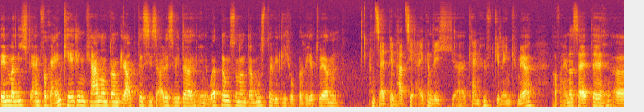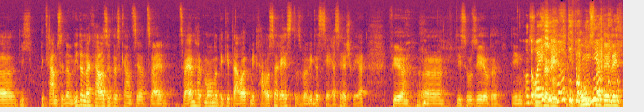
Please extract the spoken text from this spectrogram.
den man nicht einfach einkegeln kann und dann glaubt, es ist alles wieder in Ordnung, sondern da musste wirklich operiert werden. Und seitdem hat sie eigentlich äh, kein Hüftgelenk mehr. Auf einer Seite, äh, ich bekam sie dann wieder nach Hause, das Ganze hat zwei, zweieinhalb Monate gedauert mit Hausarrest, das war wieder sehr, sehr schwer für äh, die Susi oder den und euch und die Familie. uns natürlich.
